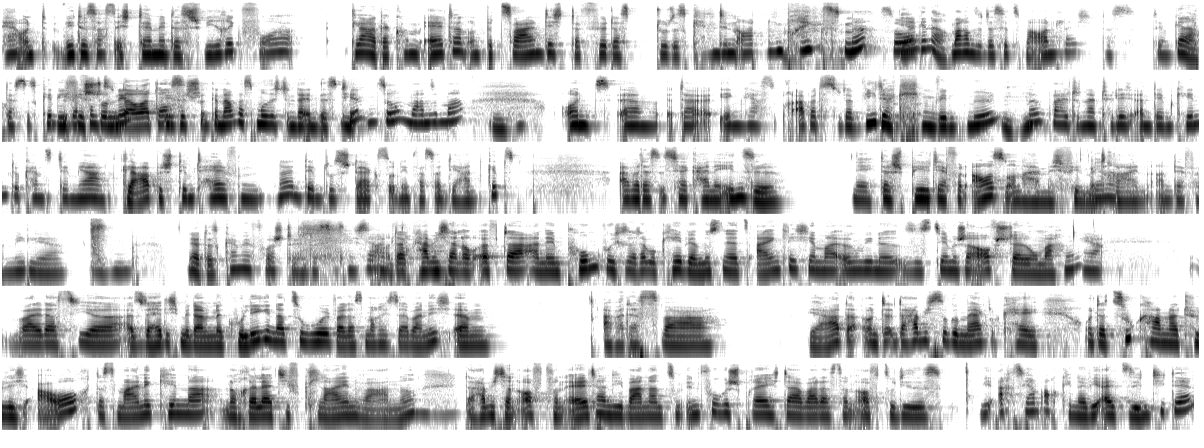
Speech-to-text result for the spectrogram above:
Ja, und wie du sagst, ich stelle mir das schwierig vor, klar, da kommen Eltern und bezahlen dich dafür, dass du das Kind in Ordnung bringst, ne? So, ja, genau. Machen sie das jetzt mal ordentlich, dass, dem, genau. dass das Kind Wie viele Stunden dauert das? Wie viele Stunden, genau, was muss ich denn da investieren? Mhm. So, machen sie mal. Mhm. Und ähm, da irgendwie hast, arbeitest du da wieder gegen Windmühlen, mhm. ne? weil du natürlich an dem Kind, du kannst dem ja klar bestimmt helfen, ne? indem du es stärkst und ihm was an die Hand gibst. Aber das ist ja keine Insel. Nee. Da spielt ja von außen unheimlich viel mit genau. rein, an der Familie. Mhm. Ja, das kann ich mir vorstellen, dass das nicht so ja, Und da kam ich dann auch öfter an den Punkt, wo ich gesagt habe, okay, wir müssen jetzt eigentlich hier mal irgendwie eine systemische Aufstellung machen. Ja. Weil das hier, also da hätte ich mir dann eine Kollegin dazu geholt, weil das mache ich selber nicht. Ähm, aber das war, ja, da, und da, da habe ich so gemerkt, okay. Und dazu kam natürlich auch, dass meine Kinder noch relativ klein waren. Ne? Da habe ich dann oft von Eltern, die waren dann zum Infogespräch, da war das dann oft so dieses, wie, ach, sie haben auch Kinder, wie alt sind die denn?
